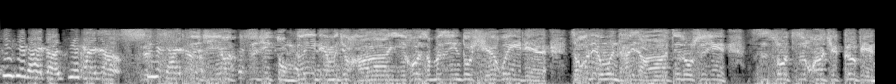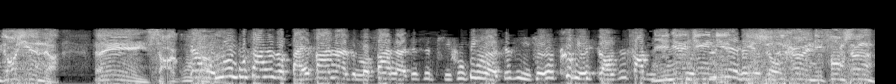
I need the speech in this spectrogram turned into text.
谢谢台长，谢谢台长，谢谢台长。自己要自己懂得一点嘛就好了，以后什么事情都学会一点，早点问台长啊。这种事情自说自话去割扁桃腺的，哎，傻姑娘。那我面部上这个白斑了怎么办呢？就是皮肤病了，就是以前特别老是发你念经，你你试试看，你放生，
